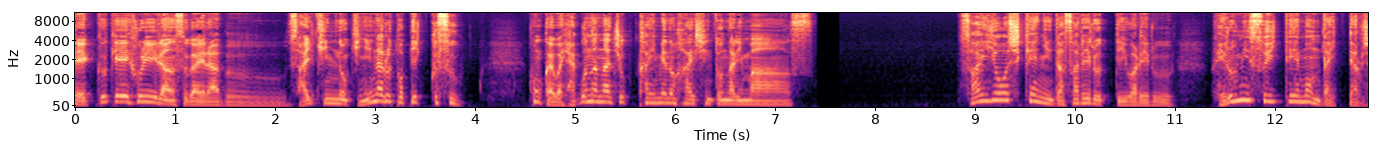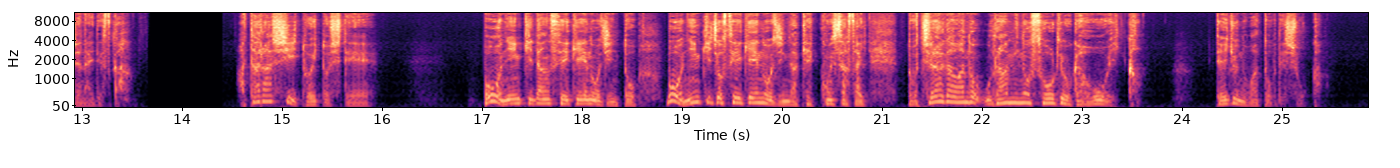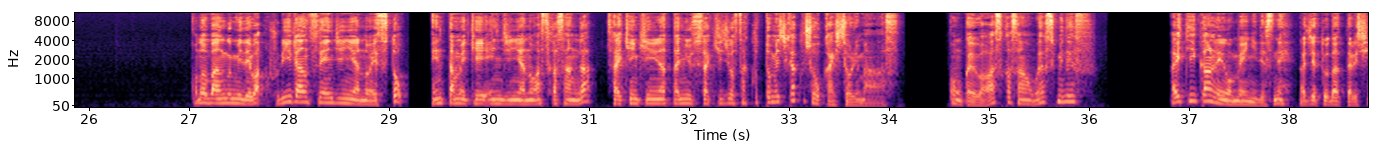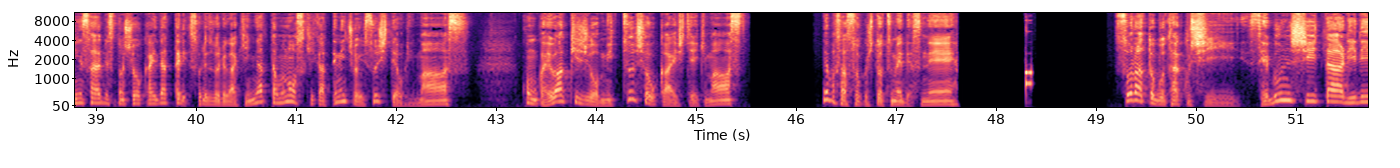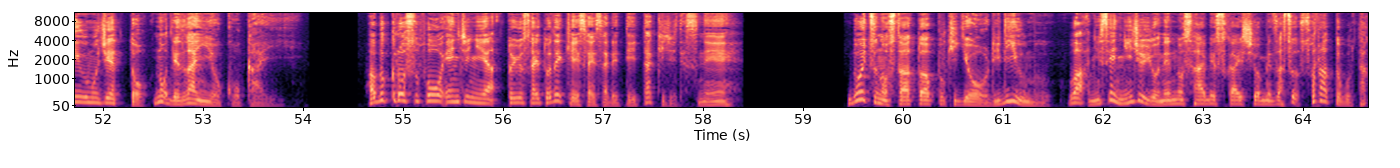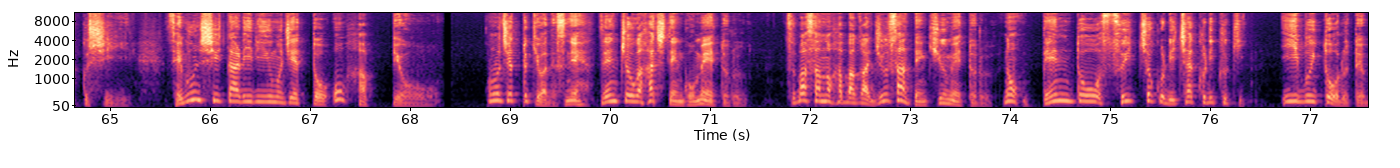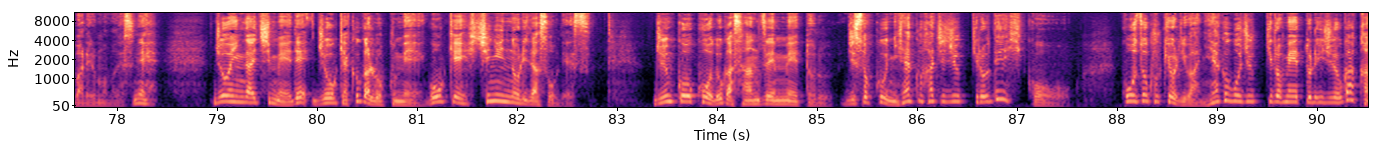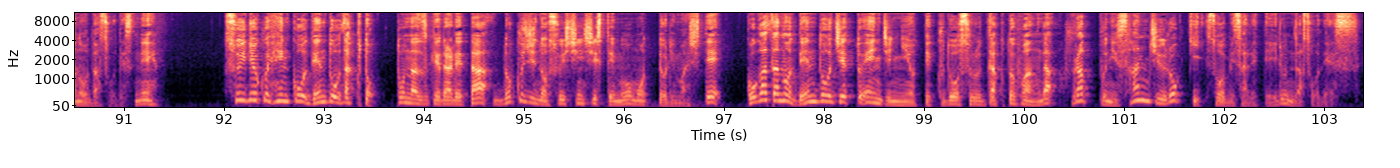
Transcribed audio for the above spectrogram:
テック系フリーランスが選ぶ最近の気になるトピックス。今回は170回目の配信となります。採用試験に出されるって言われるフェルミ推定問題ってあるじゃないですか。新しい問いとして、某人気男性芸能人と某人気女性芸能人が結婚した際、どちら側の恨みの総量が多いかっていうのはどうでしょうか。この番組ではフリーランスエンジニアの S とエンタメ系エンジニアのアスカさんが最近気になったニュースや記事をサクッと短く紹介しております。今回はアスカさんお休みです。IT 関連をメインにですね、ガジェットだったり新サービスの紹介だったり、それぞれが気になったものを好き勝手にチョイスしております。今回は記事を3つ紹介していきます。では早速1つ目ですね。空飛ぶタクシー、セブンシーターリリウムジェットのデザインを公開。ファブクロス4エンジニアというサイトで掲載されていた記事ですね。ドイツのスタートアップ企業リリウムは2024年のサービス開始を目指す空飛ぶタクシー、セブンシーターリリウムジェットを発表。このジェット機はですね、全長が8.5メートル、翼の幅が13.9メートルの電動垂直離着陸機、EV トールと呼ばれるものですね。乗員が1名で乗客が6名、合計7人乗りだそうです。巡航高度が3000メートル、時速280キロで飛行。航続距離は 250km 以上が可能だそうですね。水力変更電動ダクトと名付けられた独自の推進システムを持っておりまして、小型の電動ジェットエンジンによって駆動するダクトファンがフラップに36機装備されているんだそうです。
